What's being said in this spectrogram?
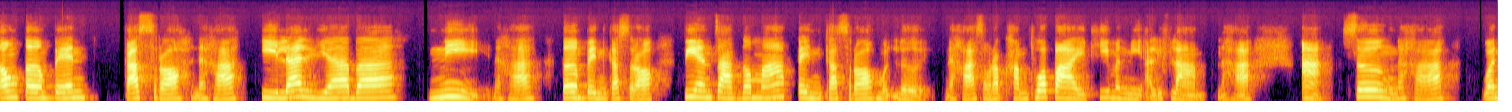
ต้องเติมเป็นกัสรอนะคะ อีลัลยาบานีนะคะ เติมเป็นกัสรอเปลี่ยนจากดอมะเป็นกัสรอหมดเลยนะคะสำหรับคำทั่วไปที่มันมีอลิฟลามนะคะอะซึ่งนะคะวัน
